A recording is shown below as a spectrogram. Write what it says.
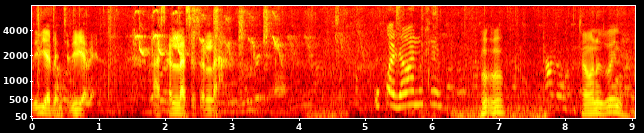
દિવ્યાબેન છે દિવ્યાબેન. આ સલ્લા છે સલ્લા. ઉપર જવાનું છે. હમ. જવાનું જ હોય ને.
